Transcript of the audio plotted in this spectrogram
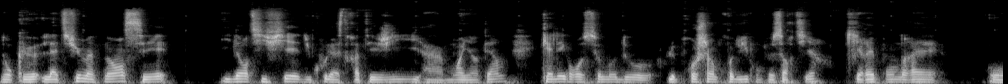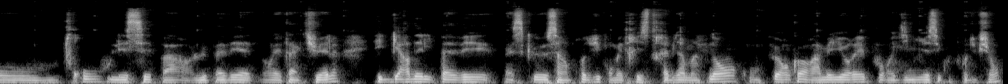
Donc euh, là-dessus maintenant, c'est identifier du coup la stratégie à moyen terme. Quel est grosso modo le prochain produit qu'on peut sortir qui répondrait au trou laissé par le pavé dans l'état actuel et garder le pavé parce que c'est un produit qu'on maîtrise très bien maintenant, qu'on peut encore améliorer pour diminuer ses coûts de production.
